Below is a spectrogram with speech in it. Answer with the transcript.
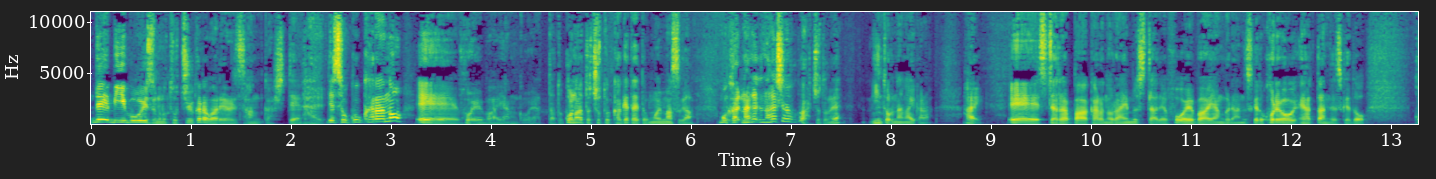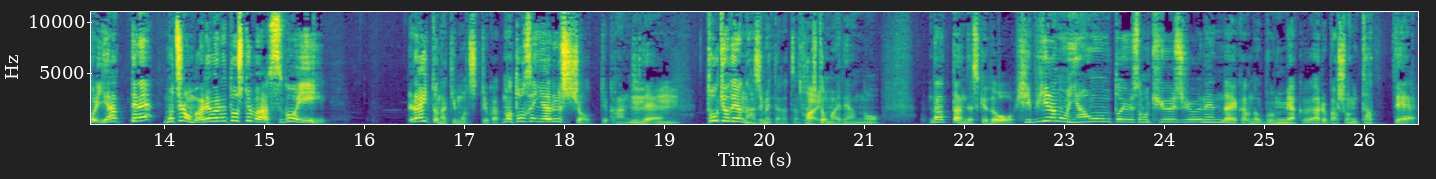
で、b ボーイズムの途中から我々参加して、はい、で、そこからの、えー、フォーエバーヤングをやったと。この後ちょっとかけたいと思いますが、もうか流しとくか、ちょっとね、イントロ長いから。はい。えー、ステラパーからのライムスターでフォーエバーヤングなんですけど、これをやったんですけど、これやってね、もちろん我々としてはすごい、ライトな気持ちっていうか、まあ当然やるっしょっていう感じで、うんうん東京でやるの初めてだったんですよ、はい、人前でやるの。なったんですけど、日比谷の野音というその90年代からの文脈がある場所に立って、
